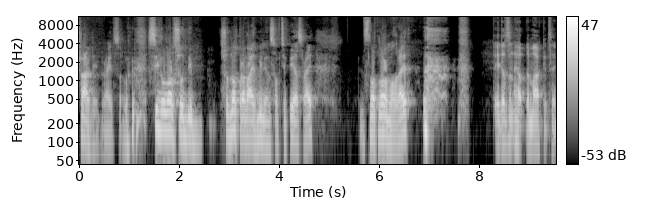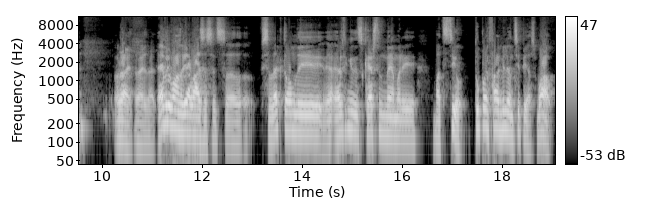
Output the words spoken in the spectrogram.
sharding, right? So single node should be should not provide millions of TPS, right? It's not normal, right? it doesn't help the marketing. Right, right, right. Everyone realizes it's uh, select only, everything is cached in memory, but still 2.5 million TPS. Wow.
